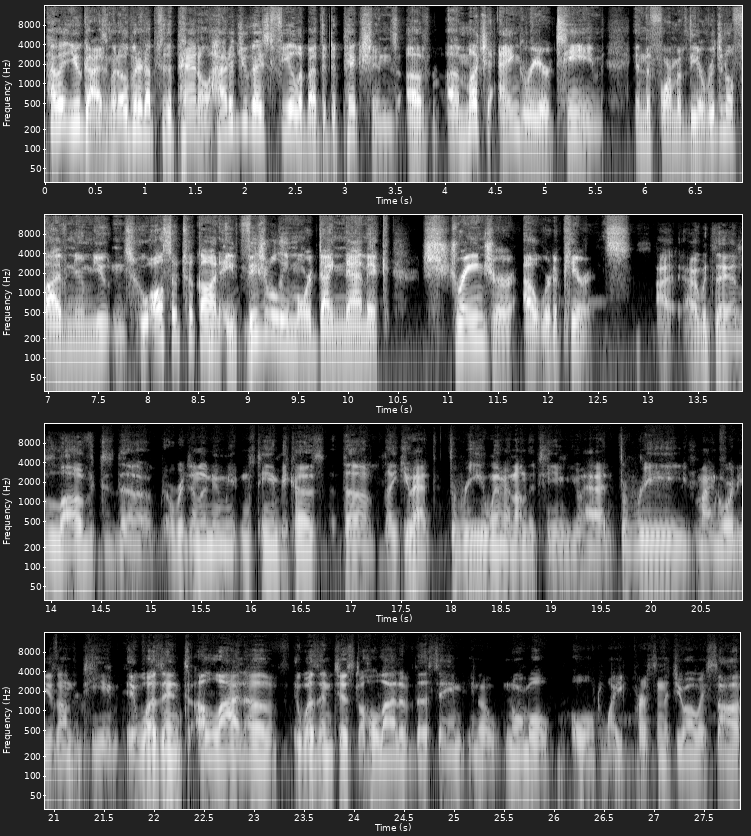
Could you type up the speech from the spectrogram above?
How about you guys? I'm going to open it up to the panel. How did you guys feel about the depictions of a much angrier team in the form of the original five New Mutants, who also took on a visually more dynamic, stranger outward appearance? I, I would say I loved the original New Mutants team because the like you had three women on the team, you had three minorities on the team. It wasn't a lot of it wasn't just a whole lot of the same, you know, normal old white person that you always saw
